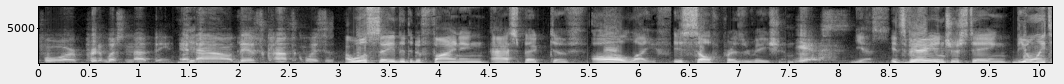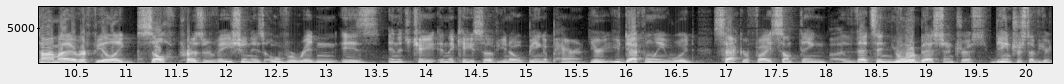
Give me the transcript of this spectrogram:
for pretty much nothing. And yeah. now there's consequences. I will say that the defining aspect of all life is self preservation. Yes. Yes. It's very interesting. The only time I ever feel like self preservation is overridden is in the, cha- in the case of, you know, being a parent. you you definitely would sacrifice something uh, that's in your best interest, the interest of your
